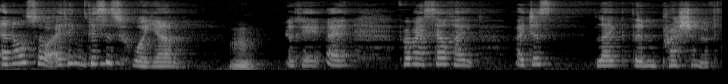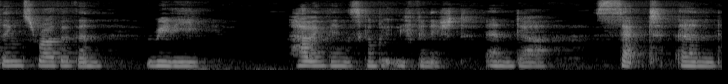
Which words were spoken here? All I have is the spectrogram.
And also, I think this is who I am. Mm. Okay, I for myself, I I just like the impression of things rather than really having things completely finished and uh, set. And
